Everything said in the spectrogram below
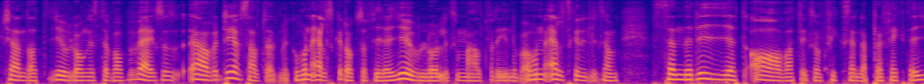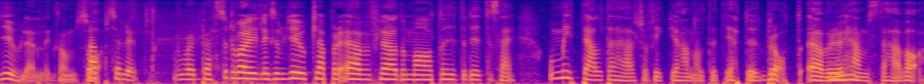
kände att julångesten var på väg, så överdrevs allt väldigt mycket. Hon älskade också att fira jul och liksom allt vad det innebar. Hon älskade liksom sceneriet av att liksom fixa den där perfekta julen. Liksom, så. Absolut. Det var ju bäst. Så då var det liksom julklappar, överflöd och mat och hit och dit och så här. Och mitt i allt det här så fick ju han alltid ett jätteutbrott över Mm. hur hemskt det här var.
